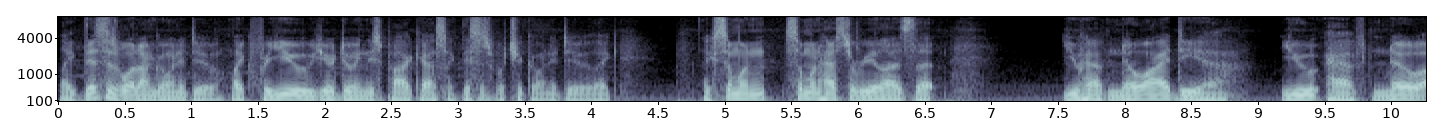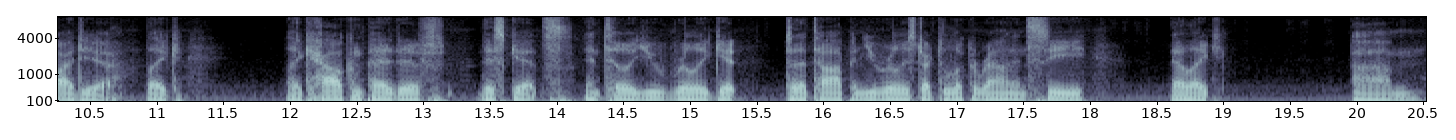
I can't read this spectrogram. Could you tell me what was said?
like this is what I'm going to do. Like for you, you're doing these podcasts like this is what you're going to do. Like like someone someone has to realize that you have no idea. You have no idea like like how competitive this gets until you really get to the top and you really start to look around and see that like um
